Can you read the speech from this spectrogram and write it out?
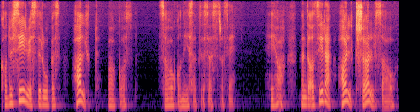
Hva du sier hvis det ropes halt bak oss, sa Håkon Isak til søstera si. Ja, men da sier jeg halt sjøl, sa hun.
